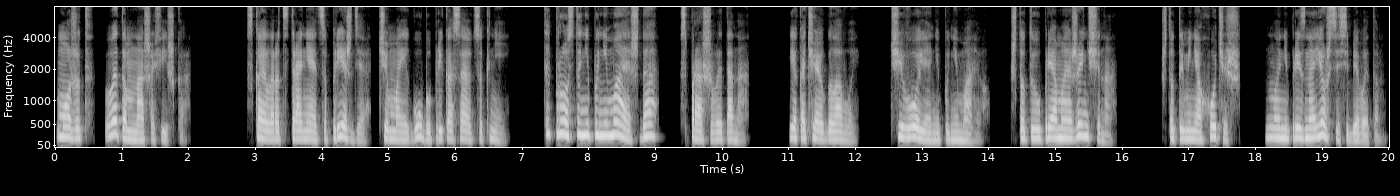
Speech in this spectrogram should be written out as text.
Может, в этом наша фишка. Скайлор отстраняется прежде, чем мои губы прикасаются к ней. «Ты просто не понимаешь, да?» — спрашивает она. Я качаю головой. «Чего я не понимаю? Что ты упрямая женщина? Что ты меня хочешь, но не признаешься себе в этом?»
